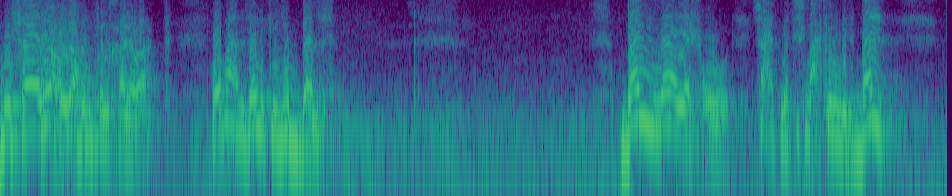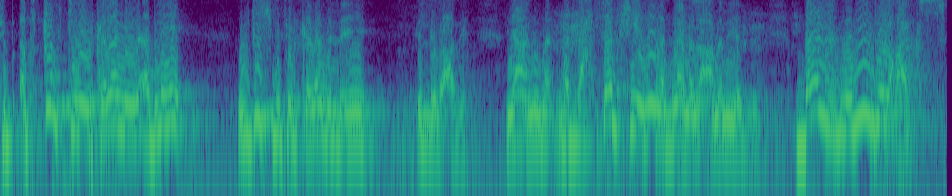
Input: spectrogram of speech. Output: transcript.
نسارع لهم في الخيرات. وبعد ذلك يجيب بل. بل لا يشعرون. ساعة ما تسمع كلمة بل تبقى بتبطل الكلام اللي قبله وتثبت الكلام اللي إيه؟ اللي بعده يعني ما, تحسبش إننا بنعمل العملية دي. بل نريد العكس.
